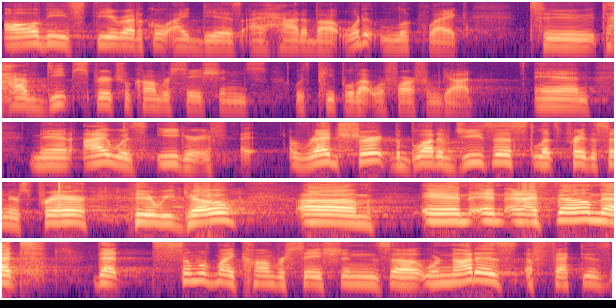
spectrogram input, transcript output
all these theoretical ideas I had about what it looked like to, to have deep spiritual conversations with people that were far from God. And man, I was eager. If a red shirt, the blood of Jesus, let's pray the sinner's prayer. Here we go. Um, and, and, and I found that, that some of my conversations uh, were not as effective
